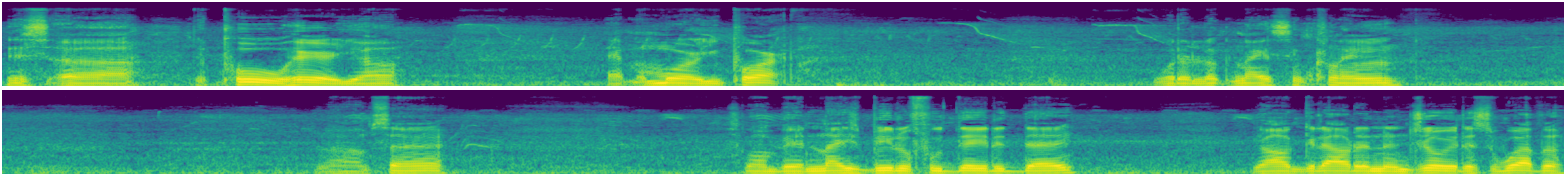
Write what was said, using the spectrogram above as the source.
This uh the pool here, y'all, at Memorial Park. Would have looked nice and clean. You know what I'm saying? It's gonna be a nice, beautiful day today. Y'all get out and enjoy this weather.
